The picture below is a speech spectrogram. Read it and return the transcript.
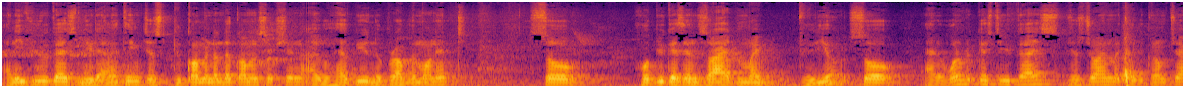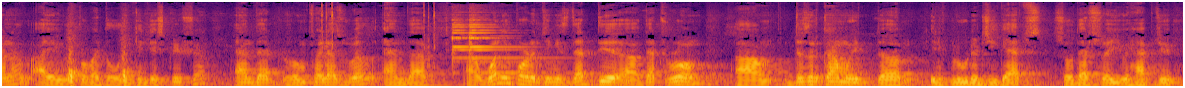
And if you guys need anything just do comment on the comment section. I will help you no problem on it. So hope you guys enjoyed my video. So and one request to you guys just join my telegram channel. I will provide the link in description and that rom file as well. And uh, uh, one important thing is that the uh, that rom um, doesn't come with the included gapps so that's why you have to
